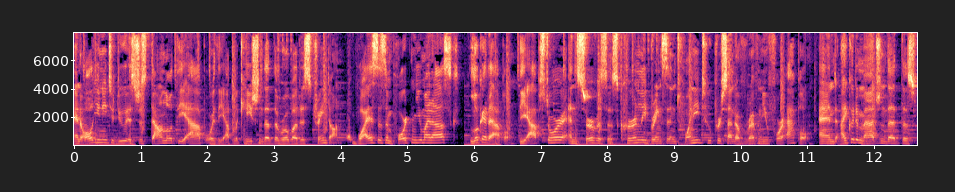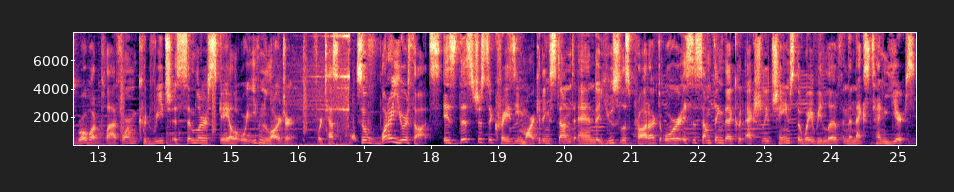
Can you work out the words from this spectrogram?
And all you need to do is just download the app or the application that the robot is trained on. Why is this important, you might ask? Look at Apple. The App Store and services currently brings in 22% of revenue for Apple. And I could imagine that this robot platform could reach a similar scale or even larger for Tesla. So what are your thoughts? Is this just a crazy marketing stunt and a useless product or is this something that could actually change the way we live in the next 10 years?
